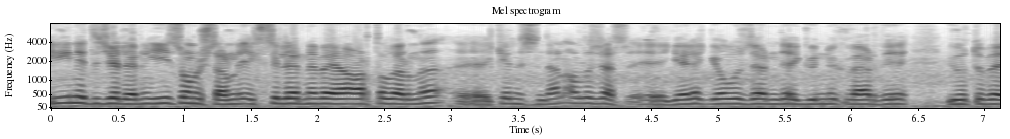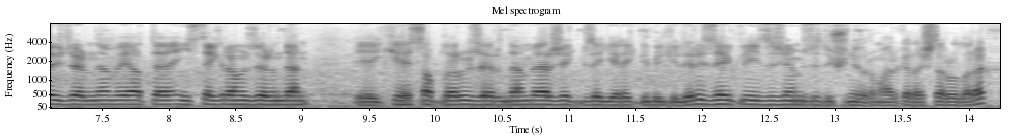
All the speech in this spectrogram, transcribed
iyi neticelerini, iyi sonuçlarını, eksilerini veya artılarını e, kendisinden alacağız. E, gerek yol üzerinde günlük verdiği YouTube üzerinden veyahut da Instagram üzerinden e, ki hesapları üzerinden verecek bize gerekli bilgileri zevkle izleyeceğimizi düşünüyorum arkadaşlar olarak.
